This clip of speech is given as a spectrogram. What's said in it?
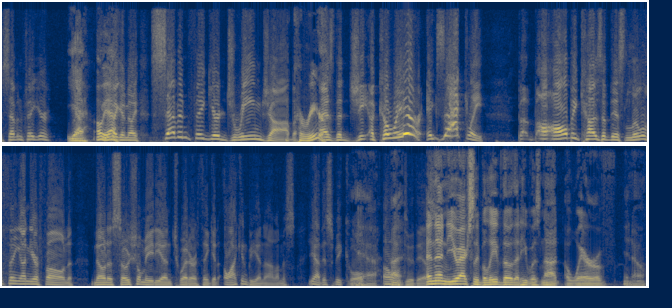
seven figure. Yeah. Oh, yeah. making a million. Seven figure dream job. A career. As the G a career. Exactly. But all because of this little thing on your phone known as social media and Twitter thinking, "Oh, I can be anonymous. Yeah, this would be cool. Yeah. Oh, I'll do this." And then you actually believe though that he was not aware of you know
